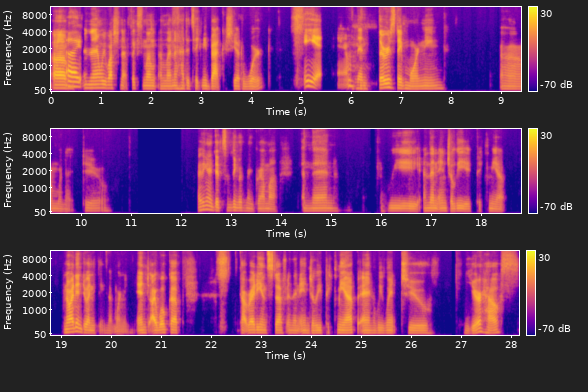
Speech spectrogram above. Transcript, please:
Um, uh, and then we watched Netflix, and Alena had to take me back because she had work. Yeah. And then Thursday morning, um, what did I do? I think I did something with my grandma, and then we, and then Angelie picked me up. No, I didn't do anything that morning. And I woke up, got ready and stuff, and then Angelie picked me up and we went to your house.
